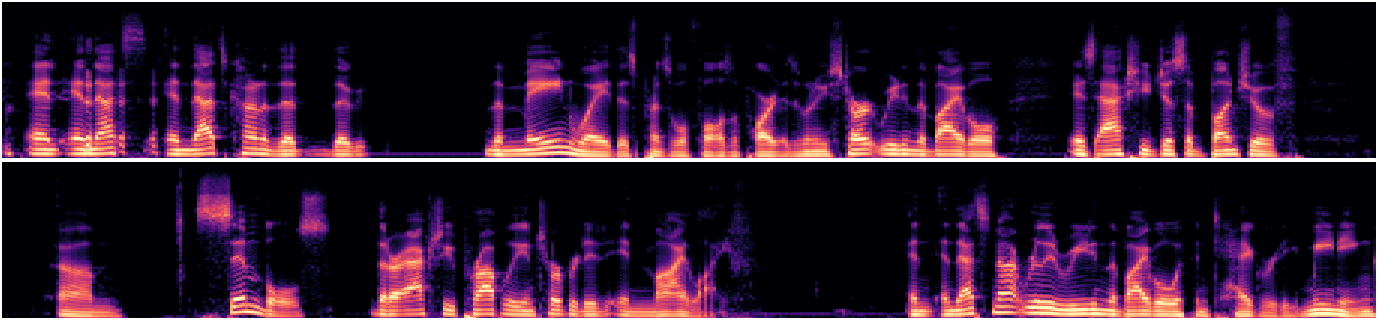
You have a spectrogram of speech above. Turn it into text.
and and that's and that's kind of the the the main way this principle falls apart is when you start reading the Bible, it's actually just a bunch of um, symbols that are actually properly interpreted in my life, and and that's not really reading the Bible with integrity. Meaning,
